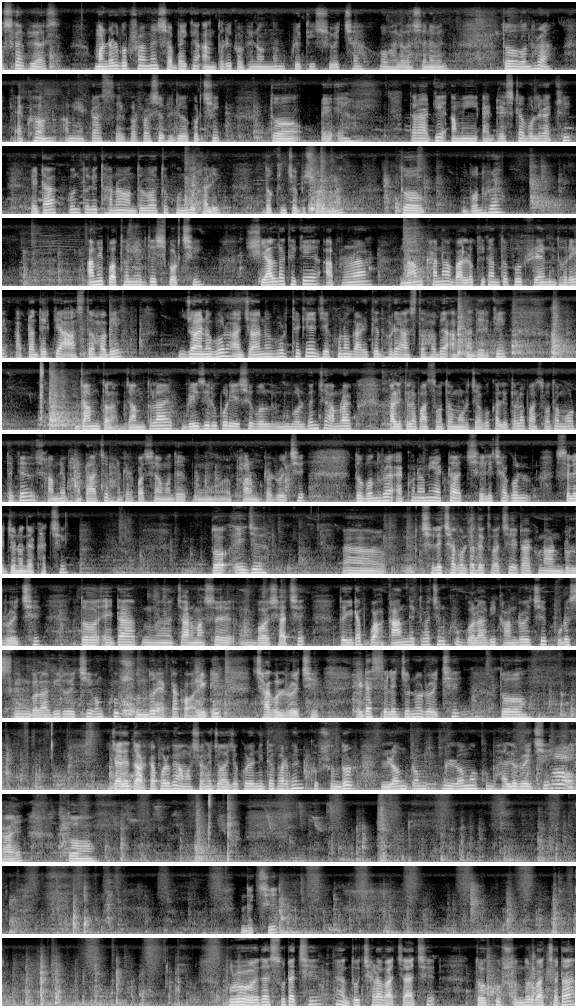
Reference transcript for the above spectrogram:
নমস্কার viewers Mondal goat ফার্মের সবাইকে আন্তরিক অভিনন্দন, প্রীতি, শুভেচ্ছা ও ভালোবাসা নেবেন। তো বন্ধুরা, এখন আমি একটা সেল পারপাসে ভিডিও করছি। তো তার আগে আমি অ্যাড্রেসটা বলে রাখি। এটা কুলতলি থানার অন্তর্গত কুন্দখালি, দক্ষিণ চব্বিশ পরগনা। তো বন্ধুরা, আমি পথ নির্দেশ করছি। শিয়ালদা থেকে আপনারা নামখানা বা লক্ষ্মীকান্তপুর ট্রেন ধরে আপনাদেরকে আসতে হবে। জয়নগর, আর জয়নগর থেকে যে কোনো গাড়িতে ধরে আসতে হবে আপনাদেরকে। জামতলা, জামতলায় ব্রিজের উপরে এসে বল- বলবেন যে আমরা কালীতলা পাঁচমাথা মোড় যাব। কালীতলা পাঁচমাথা মোড় থেকে সামনে ভাটা আছে, ভাটার পাশে আমাদের ফার্মটা রয়েছে। তো বন্ধুরা, এখন আমি একটা ছেলে ছাগল সেলের জন্য দেখাচ্ছি। তো এই যে ছেলে ছাগলটা দেখতে পাচ্ছি, এটা এখন আন্ডুল রয়েছে। তো এটা চার মাসে বয়স আছে। তো এটা কান দেখতে পাচ্ছেন, খুব গোলাপি কান রয়েছে, পুরো স্কিন গোলাপি রয়েছে এবং খুব সুন্দর একটা কোয়ালিটি ছাগল রয়েছে। এটা সেলের জন্য রয়েছে। তো যাদের দরকার পড়বে আমার সঙ্গে যোগাযোগ করে নিতে পারবেন। খুব সুন্দর, লোম টম, লোমও খুব ভালো রয়েছে গায়ে। তো দেখছি। পুরো ওয়েদার স্যুট আছে হ্যাঁ দুধ ছাড়া বাচ্চা আছে তো খুব সুন্দর বাচ্চাটা।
